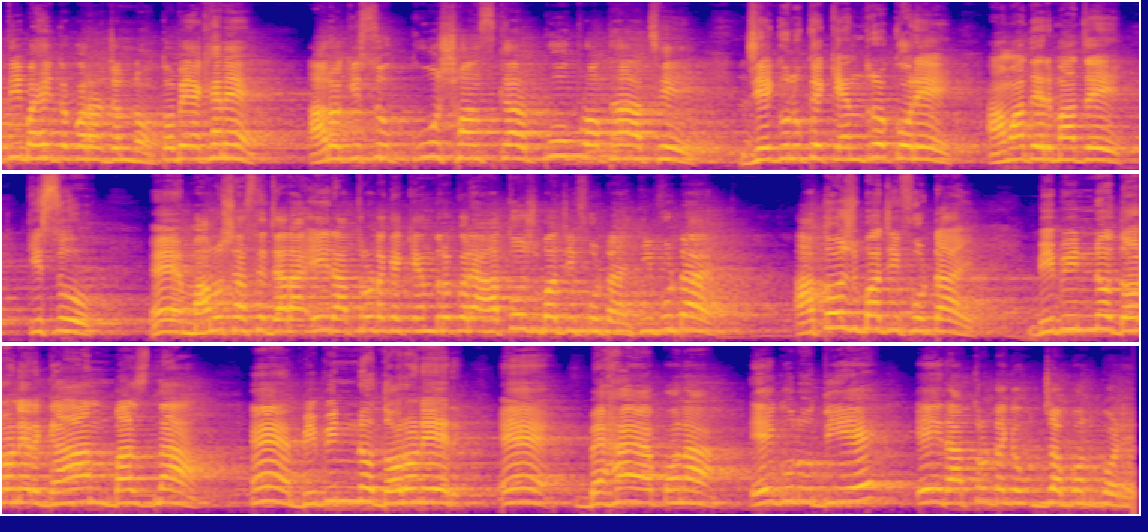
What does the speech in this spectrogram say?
অতিবাহিত করার জন্য। তবে এখানে আরও কিছু কুসংস্কার, কুপ্রথা আছে যেগুলোকে কেন্দ্র করে আমাদের মাঝে কিছু মানুষ আছে যারা এই রাত্রটাকে কেন্দ্র করে আতসবাজি ফুটায়। কি ফুটায়? আতসবাজি ফুটায়। বিভিন্ন ধরনের গান, বাজনা হ্যাঁ বিভিন্ন ধরনের এ, বেহায়াপনা এগুলো দিয়ে এই রাত্রটাকে উদযাপন করে।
